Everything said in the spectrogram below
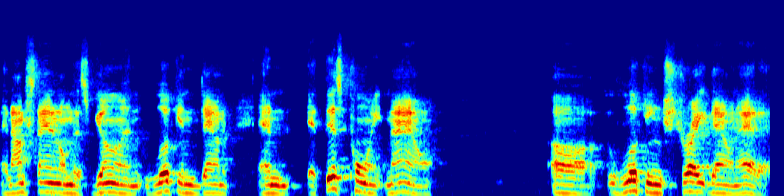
and I'm standing on this gun looking down. And at this point now, uh, looking straight down at it,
